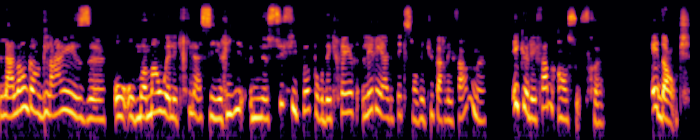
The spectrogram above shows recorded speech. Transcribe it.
la langue anglaise, au, moment où elle écrit la série, ne suffit pas pour décrire les réalités qui sont vécues par les femmes et que les femmes en souffrent. Et donc,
